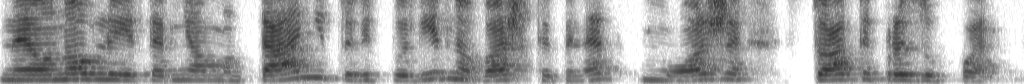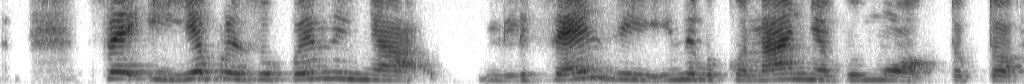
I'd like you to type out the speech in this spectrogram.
не оновлюєте в ньому дані, то відповідно ваш кабінет може стати призупиненим. Це і є призупинення ліцензії і невиконання вимог. Тобто,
